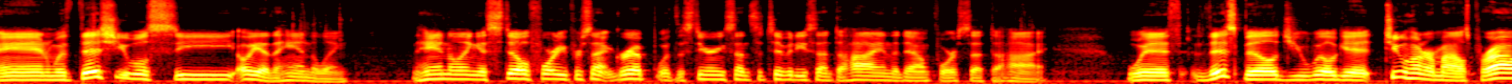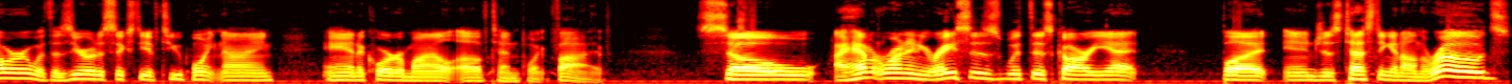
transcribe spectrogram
And with this, you will see, oh yeah, the handling. The handling is still 40% grip with the steering sensitivity set to high and the downforce set to high. With this build, you will get 200 miles per hour with a 0 to 60 of 2.9 and a quarter mile of 10.5. So I haven't run any races with this car yet, but in just testing it on the roads,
